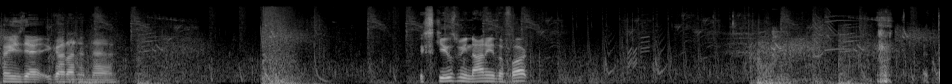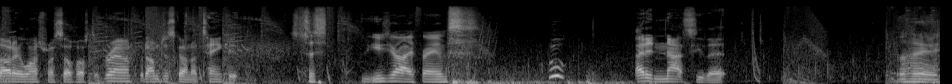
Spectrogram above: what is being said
But he's there. You got on him now. Excuse me, Nani the fuck? I thought I launched myself off the ground, but I'm just gonna tank it. Just use your iframes. I did not see that. Oh, hey.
